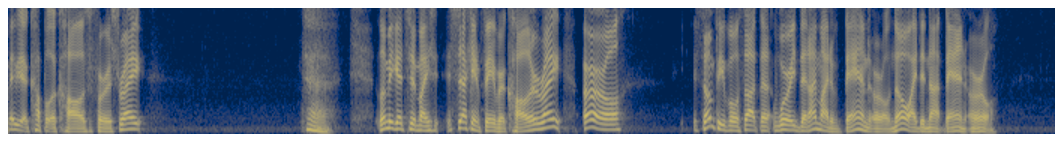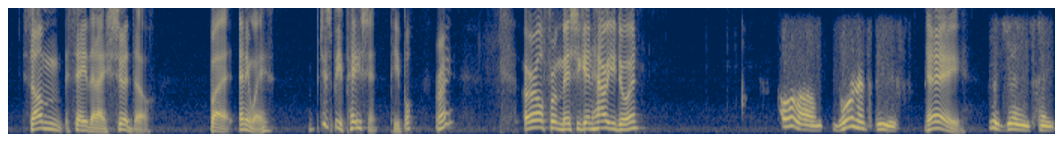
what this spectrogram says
maybe a couple of calls first, right? Let me get to my second favorite caller, right? Earl. Some people thought that worried that I might have banned Earl. No, I did not ban Earl. Some say that I should though. But anyway, just be patient, people, right? Earl from Michigan, how are you doing? Hola, buenos dias. Hey, James Hake.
